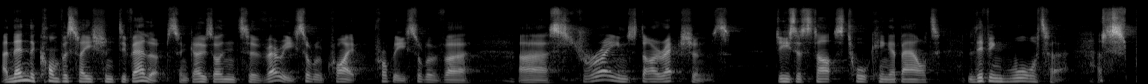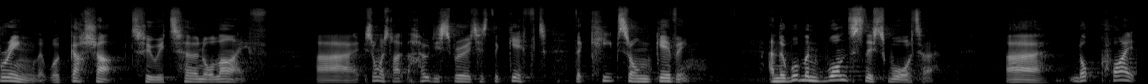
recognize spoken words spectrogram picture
And then the conversation develops and goes on to very sort of quite probably sort of uh, uh, strange directions. Jesus starts talking about living water, a spring that will gush up to eternal life. Uh, it's almost like the Holy Spirit is the gift that keeps on giving. And the woman wants this water, uh, not quite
